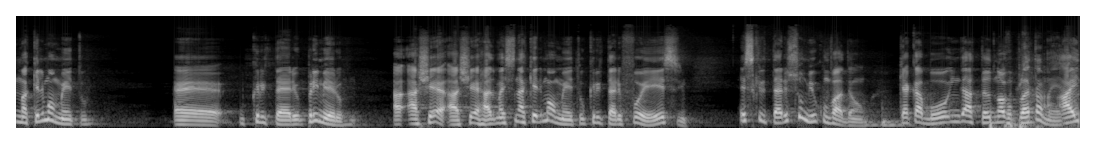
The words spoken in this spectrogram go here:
naquele momento é, o critério. Primeiro, achei, achei errado, mas se naquele momento o critério foi esse, esse critério sumiu com o Vadão, que acabou engatando nove. Completamente. Aí,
